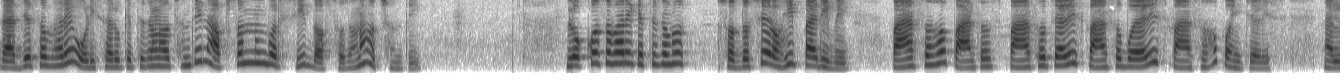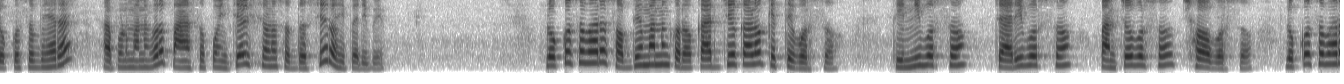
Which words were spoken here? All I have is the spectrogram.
ରାଜ୍ୟସଭାରେ ଓଡ଼ିଶାରୁ କେତେ ଜଣ ଅଛନ୍ତି ନା ଅପସନ୍ ନମ୍ବର ସି ଦଶ ଜଣ ଅଛନ୍ତି? ଲୋକସଭାରେ କେତେ ଜଣ ସଦସ୍ୟ ରହିପାରିବେ? ପାଞ୍ଚଶହ ପାଞ୍ଚ ପାଞ୍ଚଶହ ଚାଳିଶ ପାଞ୍ଚଶହ ବୟାଳିଶ ପାଞ୍ଚଶହ ପଇଁଚାଳିଶ ନା ଲୋକସଭାରେ ଆପଣମାନଙ୍କର ପାଞ୍ଚଶହ ପଇଁଚାଳିଶ ଜଣ ସଦସ୍ୟ ରହିପାରିବେ? ଲୋକସଭାର ସଭ୍ୟମାନଙ୍କର କାର୍ଯ୍ୟକାଳ କେତେ ବର୍ଷ? ତିନି ବର୍ଷ ଚାରି ବର୍ଷ ପାଞ୍ଚ ବର୍ଷ ଛଅ ବର୍ଷ। ଲୋକସଭାର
